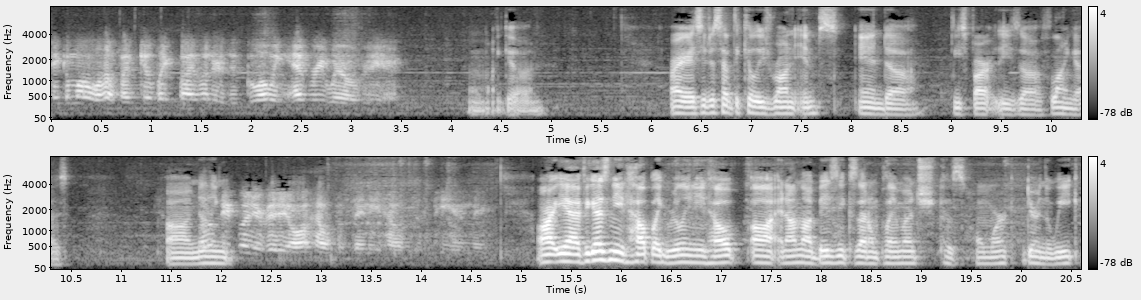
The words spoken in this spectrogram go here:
pick them all up. I've killed like 500. They're glowing everywhere over here. Oh my god. Alright, guys, you just have to kill these run imps and uh, these fire, these uh, flying guys. Um, nothing. Alright, yeah, if you guys need help, like really need help, uh, and I'm not busy because I don't play much because homework during the week.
